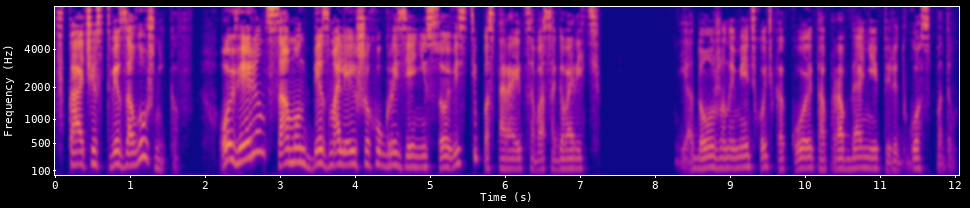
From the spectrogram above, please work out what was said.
в качестве заложников. Уверен, сам он без малейших угрызений совести постарается вас оговорить. Я должен иметь хоть какое-то оправдание перед Господом.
